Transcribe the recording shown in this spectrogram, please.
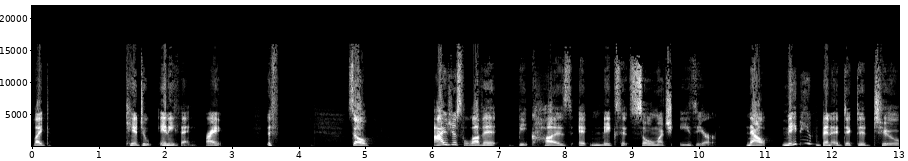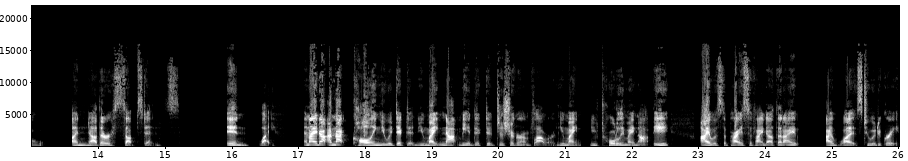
like can't do anything, right? so I just love it because it makes it so much easier. Now, maybe you've been addicted to another substance in life. And I am not calling you addicted. You might not be addicted to sugar and flour. You might, you totally might not be. I was surprised to find out that I, I was to a degree.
